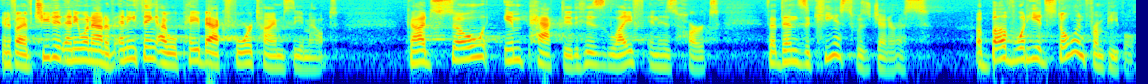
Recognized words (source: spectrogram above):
And if I have cheated anyone out of anything, I will pay back four times the amount. God so impacted his life and his heart that then Zacchaeus was generous above what he had stolen from people.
